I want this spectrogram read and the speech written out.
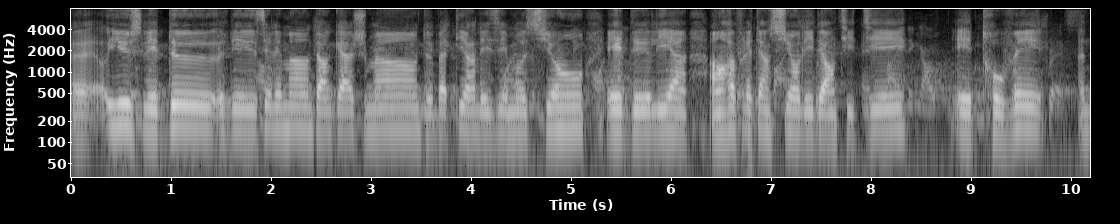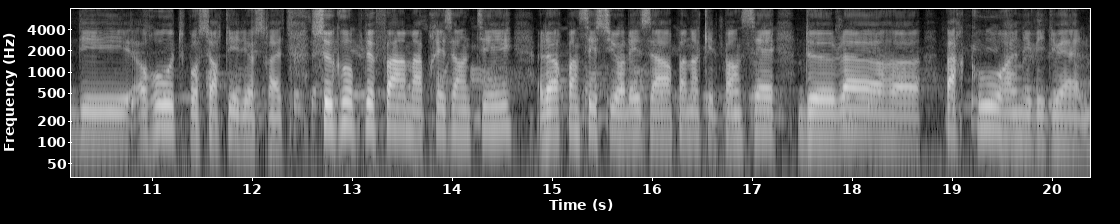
euh, usent les deux éléments d'engagement, de bâtir les émotions et des liens en reflétant sur l'identité et trouver des routes pour sortir du stress. Ce groupe de femmes a présenté leur pensée sur les arts pendant qu'ils pensaient de leur euh, parcours individuel.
